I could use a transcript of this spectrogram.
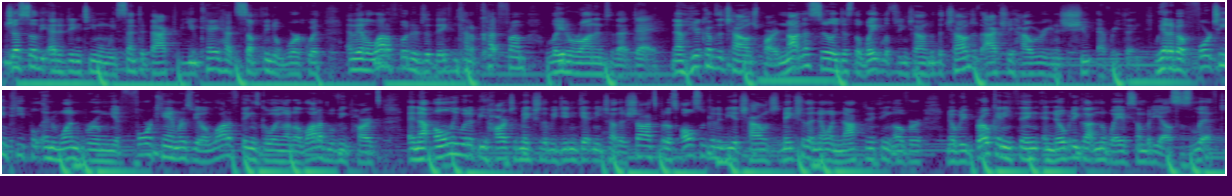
just so the editing team, when we sent it back to the UK, had something to work with, and they had a lot of footage that they can kind of cut from later on into that day. Now here comes the challenge part, not necessarily just the weightlifting challenge, but the challenge of actually how we were gonna shoot everything. We had about 14 people in one room, we had four cameras, we had a lot of things going on, a lot of moving parts, and not only would it be hard to make sure that we didn't get in each other's shots, but it was also gonna be a challenge to make sure that no one knocked anything over, nobody broke anything, and nobody got in the way of somebody else's lift.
